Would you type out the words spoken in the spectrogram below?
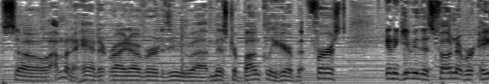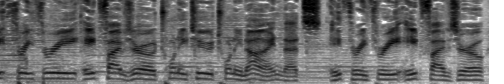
So I'm going to hand it right over to uh, Mr. Bunkley here. But first, I'm going to give you this phone number 833 850 2229. That's 833 850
